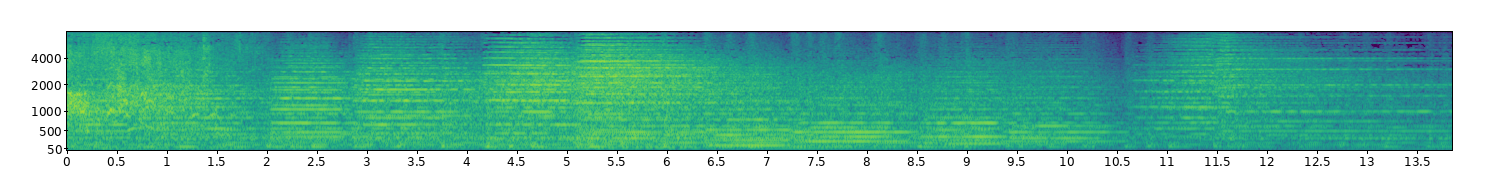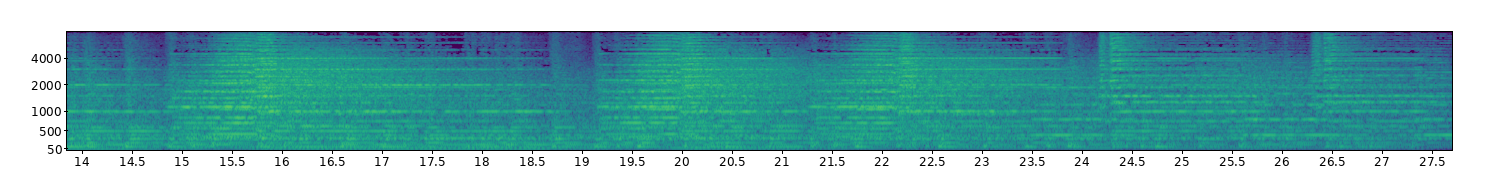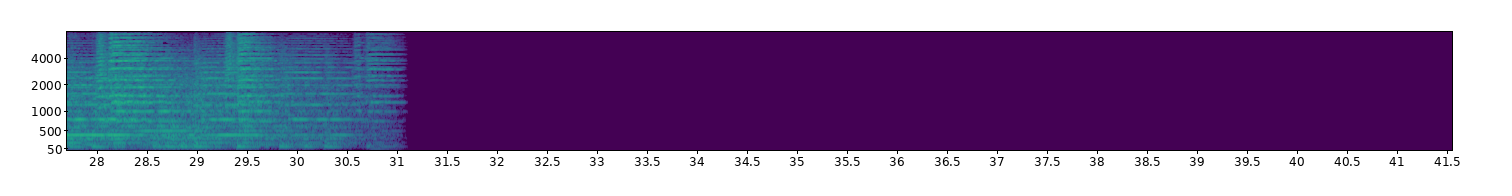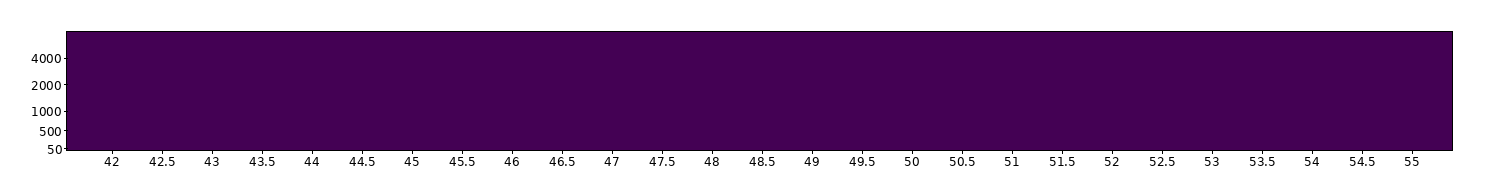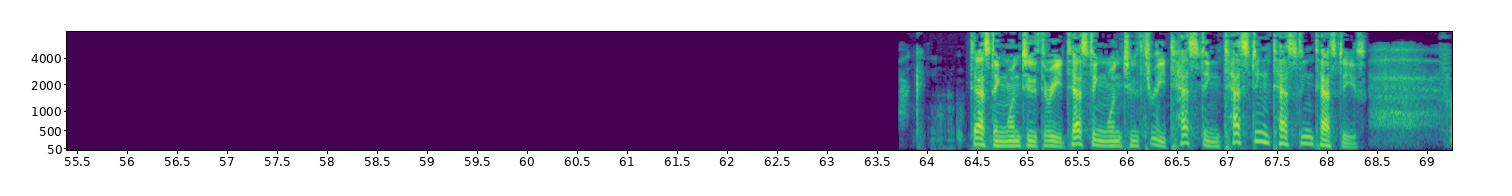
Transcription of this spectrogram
Testing one two three, testing one two three, testing, testing, testing, testes.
